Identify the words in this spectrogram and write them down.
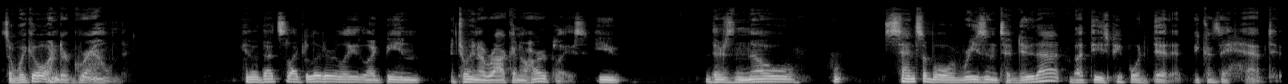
So we go underground. You know, that's like literally like being between a rock and a hard place. You, there's no sensible reason to do that, but these people did it because they had to.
